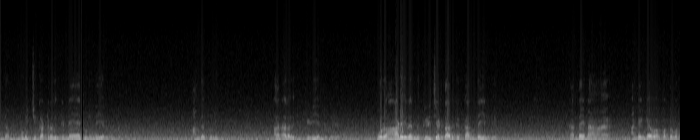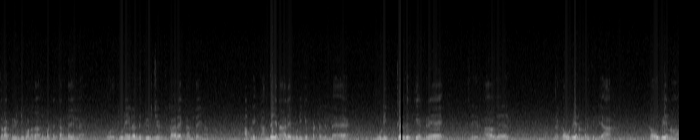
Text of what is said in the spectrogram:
இந்த முடிச்சு கட்டுறதுக்குன்னே துணி நெய்யர் கொண்டு அந்த துணி. அதனால் அதுக்கு கிழி என்று பெயர். ஒரு ஆடையிலேருந்து கிழிச்சு எடுத்தால் அதுக்கு கந்தைன்னு பேர் கந்தைன்னா அங்கங்கே பொத்த பொத்தலாக கிழிஞ்சு போனது அது மட்டும் கந்தை இல்லை. ஒரு துணியிலேருந்து கிழிச்சு எடுத்துட்டாலே கந்தைன்னு அர்த்தம். அப்படி கந்தையினாலே முடிக்கப்பட்டதில்லை. முடிக்கிறதுக்கு என்றே சரி அதாவது இந்த கௌபீனம் இருக்கு இல்லையா? கௌபீனம்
